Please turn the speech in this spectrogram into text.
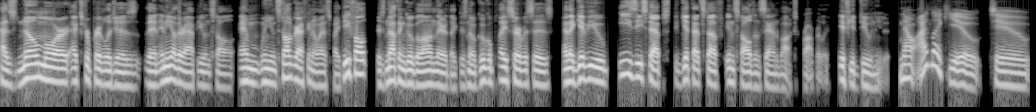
has no more extra privileges than any other app you install. And when you install Graphene OS by default, there's nothing Google on there. Like there's no Google Play services. And they give you easy steps to get that stuff installed and sandboxed properly if you do need it. Now, I'd like you to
